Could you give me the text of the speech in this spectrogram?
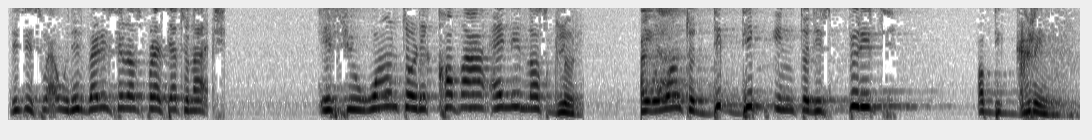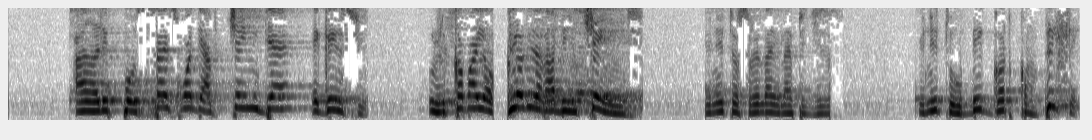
This is why we need very serious prayers here tonight. If you want to recover any lost glory, or you want to dig deep into the spirit of the grave and repossess what they have chained there against you, recover your glory that have been chained, you need to surrender your life to Jesus. You need to obey God completely.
